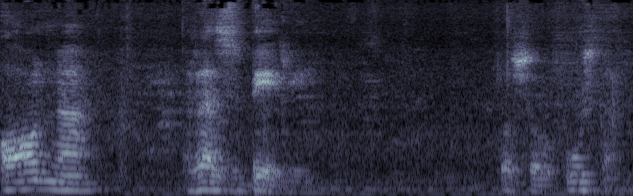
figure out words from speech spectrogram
ona razbeli. To so usta.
